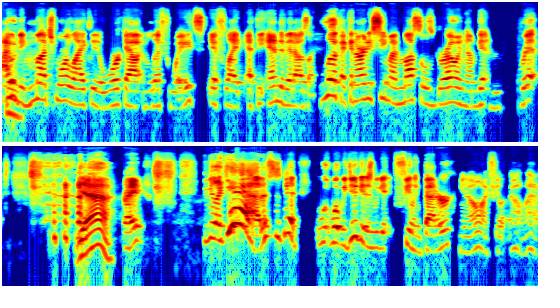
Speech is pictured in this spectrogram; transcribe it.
I would hmm. be much more likely to work out and lift weights if, like, at the end of it, I was like, look, I can already see my muscles growing. I'm getting ripped. yeah. right? you'd be like, yeah, this is good. W- what we do get is we get feeling better. You know, I feel like, oh man, I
